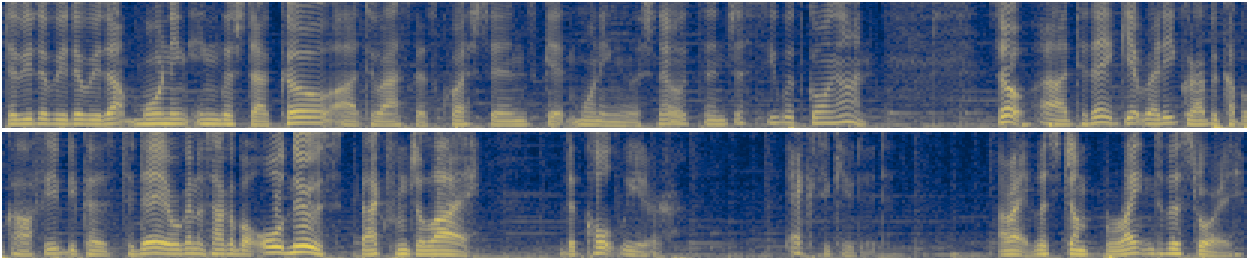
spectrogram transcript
www.morningenglish.co uh, to ask us questions, get morning English notes, and just see what's going on. So, uh, today, get ready, grab a cup of coffee, because today we're going to talk about old news back from July. The cult leader executed. All right, let's jump right into the story.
